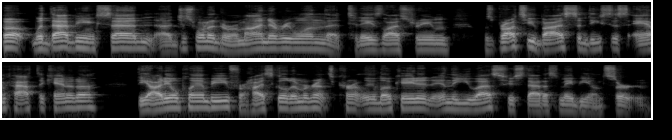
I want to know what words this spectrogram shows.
but with that being said, I just wanted to remind everyone that today's live stream was brought to you by Syndesus and Path to Canada. The ideal plan B for high skilled immigrants currently located in the U.S. whose status may be uncertain.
